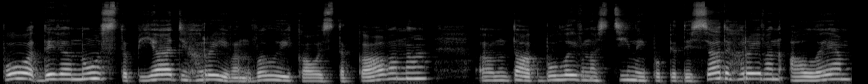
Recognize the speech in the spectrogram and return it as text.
по 95 гривень. Велика ось така вона. Ем, Так, були в нас ціни по 50 гривень, але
